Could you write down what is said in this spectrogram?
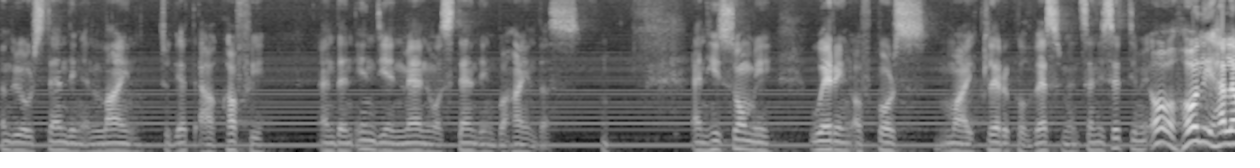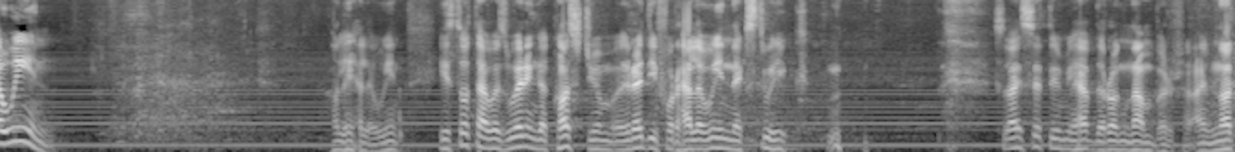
and we were standing in line to get our coffee and an Indian man was standing behind us. And he saw me wearing, of course, my clerical vestments and he said to me, Oh, Holy Halloween! Holy Halloween. He thought I was wearing a costume ready for Halloween next week. so I said to him, You have the wrong number. I'm not,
